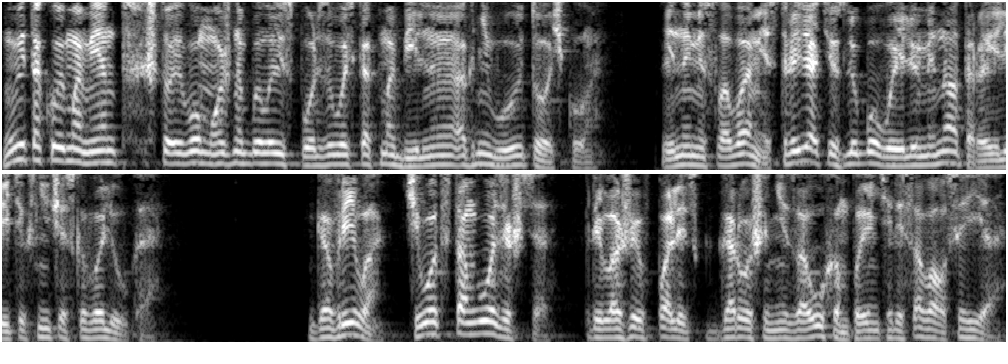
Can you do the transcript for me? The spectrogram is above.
Ну и такой момент, что его можно было использовать как мобильную огневую точку. Иными словами, стрелять из любого иллюминатора или технического люка. «Гаврила, чего ты там возишься?» Приложив палец к горошине за ухом, поинтересовался я.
